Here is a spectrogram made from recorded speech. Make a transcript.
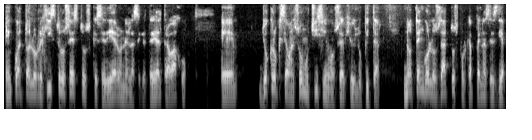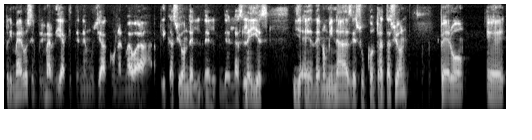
En cuanto a los registros estos que se dieron en la Secretaría del Trabajo, eh, yo creo que se avanzó muchísimo, Sergio y Lupita. No tengo los datos porque apenas es día primero, es el primer día que tenemos ya con la nueva aplicación de las leyes eh, denominadas de subcontratación, pero eh,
